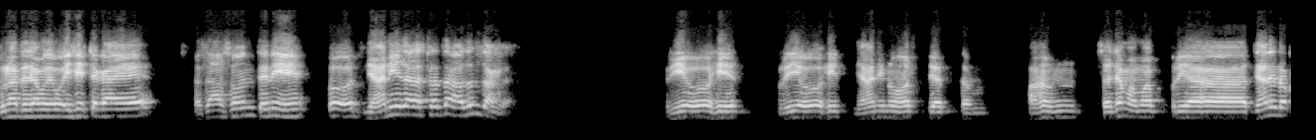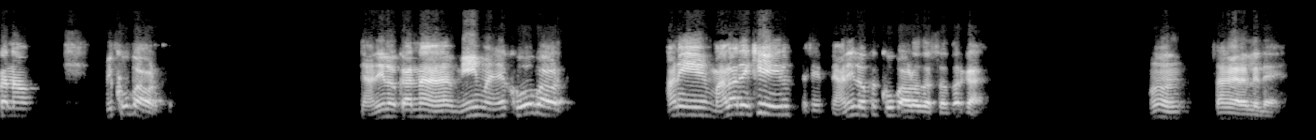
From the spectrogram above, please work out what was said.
पुन्हा त्याच्यामध्ये वैशिष्ट्य काय आहे? असून त्याने तो ज्ञानी जर असला तर अजून चांगलं प्रियो हि प्रियो हि ज्ञानिनोत्यर्थम अहम सज मम प्रिय. ज्ञानी लोकांना मी खूप आवडतो. ज्ञानी लोकांना मी म्हणजे खूप आवडत. आणि मला देखील तसे ज्ञानी लोक खूप आवडत असतात बरं का. म्हणून सांगायला आहे.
